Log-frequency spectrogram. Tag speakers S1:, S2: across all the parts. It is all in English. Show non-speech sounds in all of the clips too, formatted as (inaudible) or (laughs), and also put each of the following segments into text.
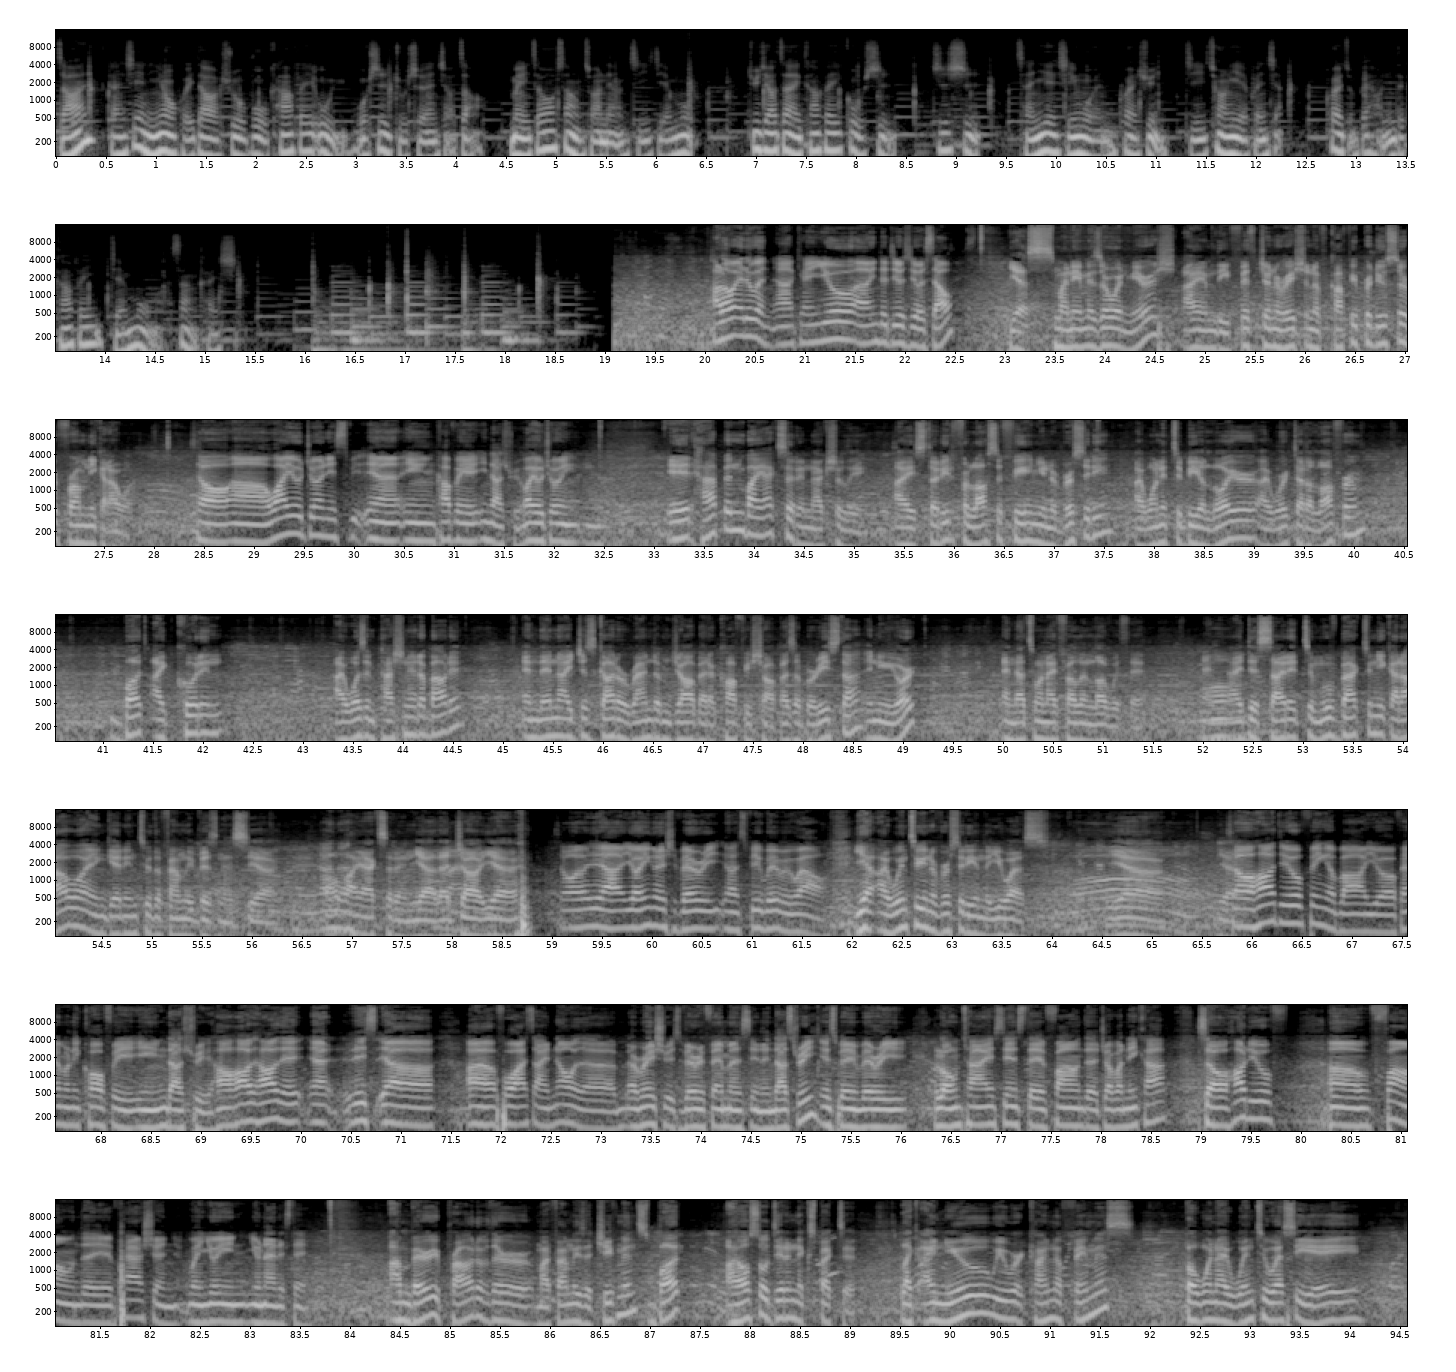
S1: 早安，感谢您又回到数部咖啡物语，我是主持人小赵，每周上传两集节目，聚焦在咖啡故事、知识、产业新闻、快讯及创业分享。快准备好您的咖啡，节目马上开始。Hello, Edwin. Uh, can you uh, introduce yourself?
S2: Yes, my name is Erwin Mierisch. I am the fifth generation of coffee producer from Nicaragua.
S1: So, uh, why you join this, uh, in coffee industry? Why you join? In-
S2: It happened by accident, actually. I studied philosophy in university. I wanted to be a lawyer. I worked at a law firm, but I couldn't. I wasn't passionate about it, and then I just got a random job at a coffee shop as a barista in New York, and that's when I fell in love with it. And
S1: Oh.
S2: I decided to move back to Nicaragua and get into the family business. Yeah, all
S1: uh,
S2: by accident. Yeah, that job. Yeah. (laughs)
S1: So, yeah, your English very uh, speak very well.
S2: Yeah, I went to university in the U.S. Yeah, yeah.
S1: So how do you think about your family coffee industry? How how how they uh, this uh, uh for us I know the Mauricio is very famous in industry. It's been very long time since they found the Javanica. So how do you uh, found the passion when you're in United States?
S2: I'm very proud of their my family's achievements, but I also didn't expect it. Like I knew we were kind of famous, but when I went to SCA,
